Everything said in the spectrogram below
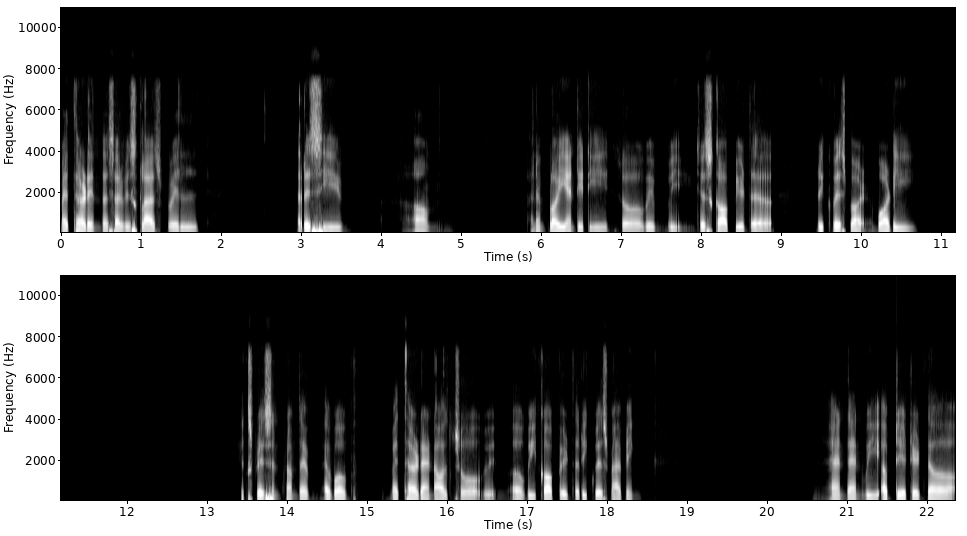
method in the service class will receive um, an employee entity. So we, we just copied the request body expression from the above method and also we, uh, we copied the request mapping and then we updated the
